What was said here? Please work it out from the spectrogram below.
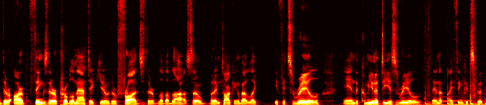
there are things that are problematic. You know, there are frauds, there are blah blah blah. So, but I'm talking about like if it's real and the community is real, then I think it's good.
